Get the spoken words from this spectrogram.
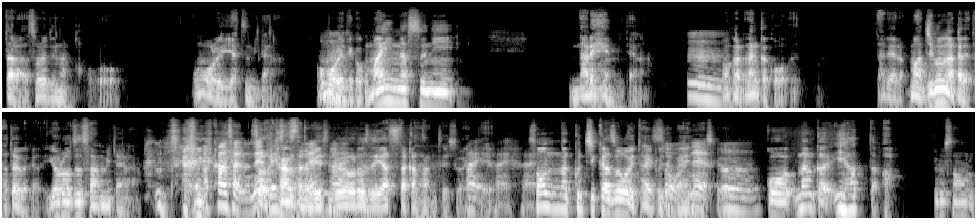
たらそれでなんかこう、おもろいやつみたいな。おもろいっていうか、マイナスになれへんみたいな。うん。わかるなんかこう、誰やろまあ自分の中で例えばよろずさんみたいな。あ関西のね、そう、関西のベース、はいよろず安高さんっていう人がいて、はいはいはい。そんな口数多いタイプじゃないんですけど、こう、なんか言い張ったら、あ、よろずさんおる、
